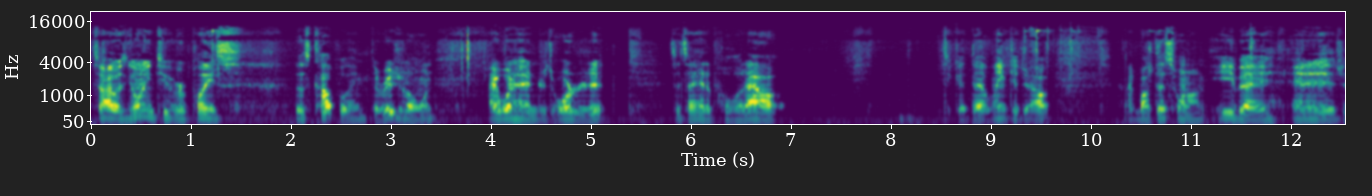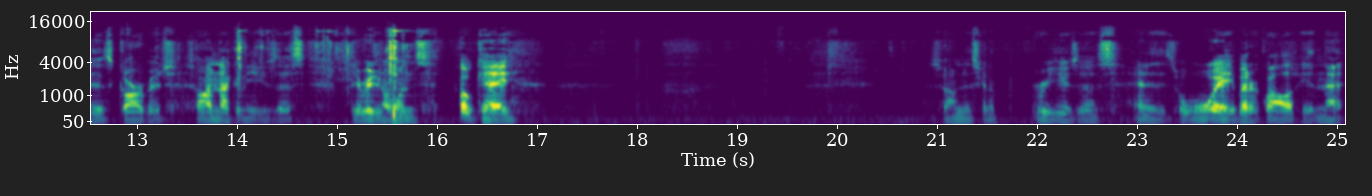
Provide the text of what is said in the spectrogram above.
So I was going to replace this coupling, the original one. I went ahead and just ordered it since I had to pull it out to get that linkage out. I bought this one on eBay and it is just garbage. So I'm not going to use this. The original one's okay. So I'm just going to reuse this and it's way better quality than that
